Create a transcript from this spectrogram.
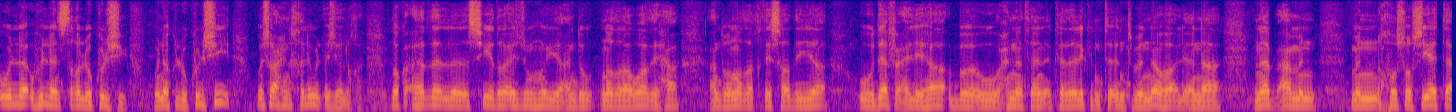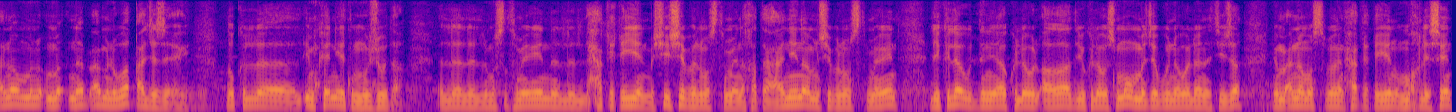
ولا ولا نستغلوا كل شيء وناكلوا كل شيء واش راح نخليوا الأجيال الأخرى؟ دونك هذا السيد رئيس الجمهورية عنده نظرة واضحة عنده نظرة اقتصادية ودافع عليها وحنا كذلك نتبناوها لأنها نابعة من من خصوصيات تاعنا ونابعه من الواقع الجزائري. donc الإمكانيات موجودة. المستثمرين الحقيقيين ماشي شبه المستثمرين خاطر عانينا من شبه المستثمرين اللي كلاو الدنيا كلاو الأراضي وكلاو اسمه وما جابوا لنا ولا نتيجة. اليوم عندنا مستثمرين حقيقيين ومخلصين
